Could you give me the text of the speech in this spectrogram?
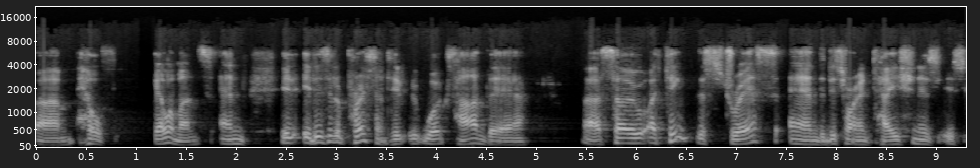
um, health elements. And it, it is a depressant. It, it works hard there. Uh, so I think the stress and the disorientation is, is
